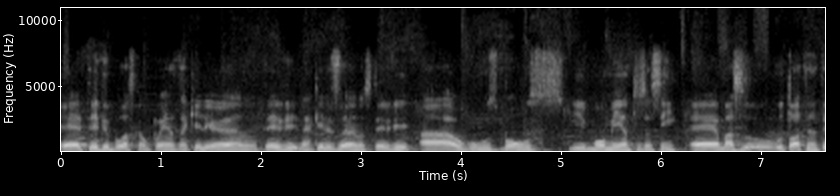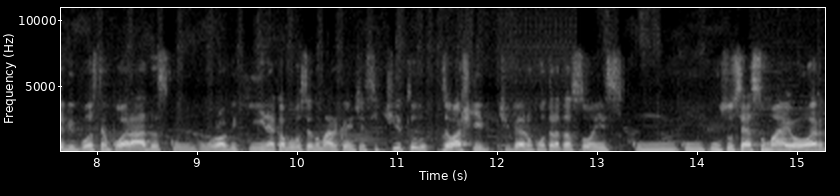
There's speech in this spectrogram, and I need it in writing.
é, teve boas campanhas naquele ano, teve naqueles anos, teve ah, alguns bons momentos assim, é, mas o, o, Tottenham teve boas temporadas com, com o Rob Keane, acabou sendo marcante esse título. Eu acho que tiveram contratações com, com, com sucesso maior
